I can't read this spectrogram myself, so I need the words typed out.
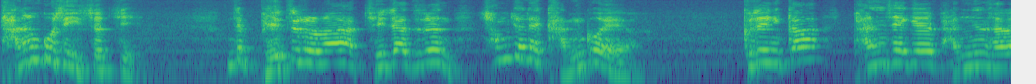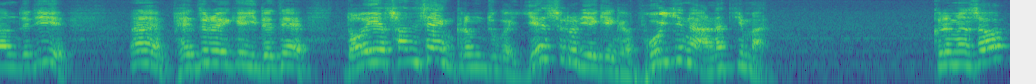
다른 곳에 있었지. 근데 베드로나 제자들은 성전에 간 거예요. 그러니까 반세계 받는 사람들이 예, 베드로에게 이르되 너의 선생 그럼 누가 예수를 거야. 보이지는 않았지만 그러면서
